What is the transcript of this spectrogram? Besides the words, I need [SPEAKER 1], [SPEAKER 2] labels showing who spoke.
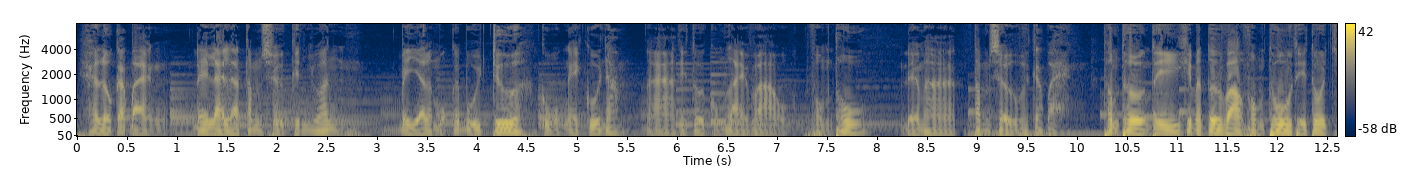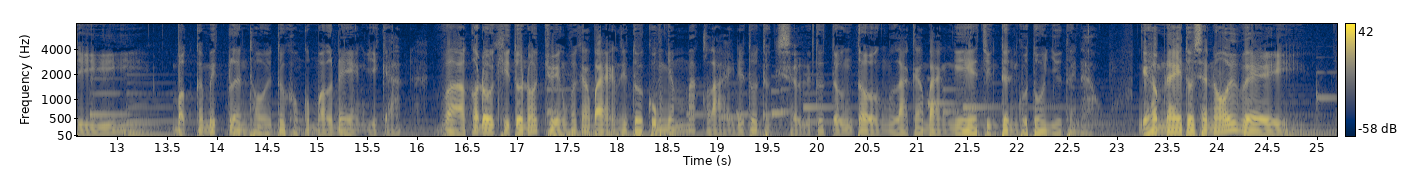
[SPEAKER 1] Hello các bạn, đây lại là tâm sự kinh doanh. Bây giờ là một cái buổi trưa của một ngày cuối năm. À thì tôi cũng lại vào phòng thu để mà tâm sự với các bạn. Thông thường thì khi mà tôi vào phòng thu thì tôi chỉ bật cái mic lên thôi, tôi không có mở đèn gì cả. Và có đôi khi tôi nói chuyện với các bạn thì tôi cũng nhắm mắt lại để tôi thực sự tôi tưởng tượng là các bạn nghe chương trình của tôi như thế nào. Ngày hôm nay tôi sẽ nói về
